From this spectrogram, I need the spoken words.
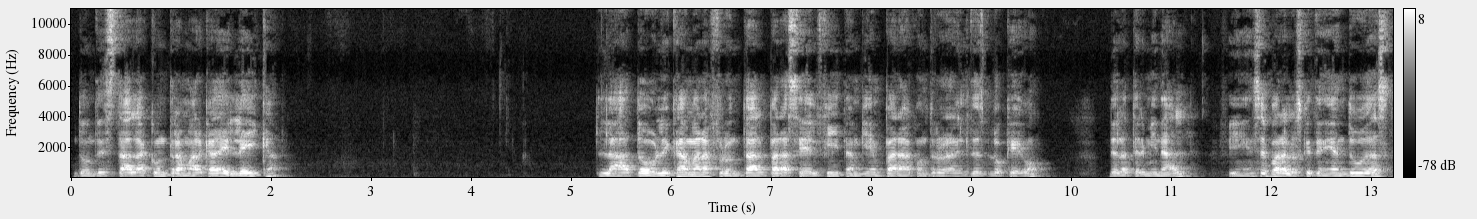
donde está la contramarca de Leica, la doble cámara frontal para selfie también para controlar el desbloqueo de la terminal. Fíjense, para los que tenían dudas,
